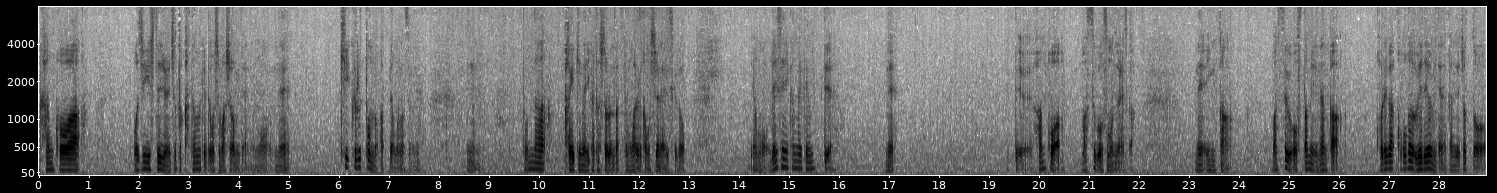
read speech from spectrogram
観光は、お辞儀してるようにちょっと傾けて押しましょうみたいな、もうね、気狂っとんのかって思いますよね。うん。どんな過激な言い方しとるんだって思われるかもしれないですけど、いやもう冷静に考えてみて、ね。だって、ハンコはまっすぐ押すもんじゃないですか。ね、印鑑。まっすぐ押すためになんか、これが、ここが上だよみたいな感じでちょっと、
